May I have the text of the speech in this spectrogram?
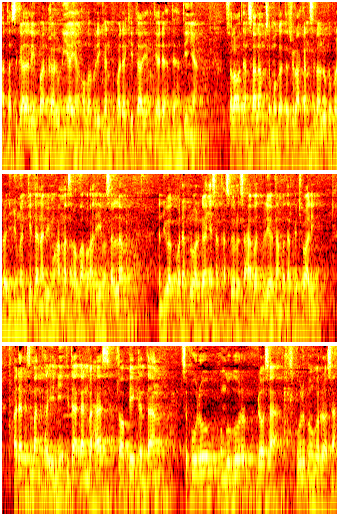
atas segala limpahan karunia yang Allah berikan kepada kita yang tiada henti-hentinya. Salawat dan salam semoga tercurahkan selalu kepada junjungan kita Nabi Muhammad sallallahu alaihi wasallam dan juga kepada keluarganya serta seluruh sahabat beliau tanpa terkecuali. Pada kesempatan kali ini kita akan bahas topik tentang 10 penggugur dosa, 10 penggugur dosa.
